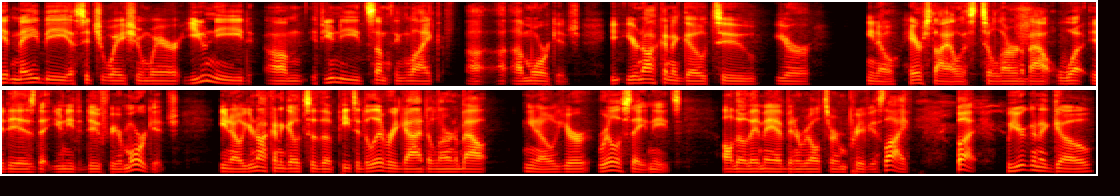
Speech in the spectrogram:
it may be a situation where you need, um, if you need something like uh, a mortgage, you're not going to go to your, you know, hairstylist to learn about what it is that you need to do for your mortgage. You know, you're not going to go to the pizza delivery guy to learn about, you know, your real estate needs, although they may have been a realtor in previous life. But you're going to go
